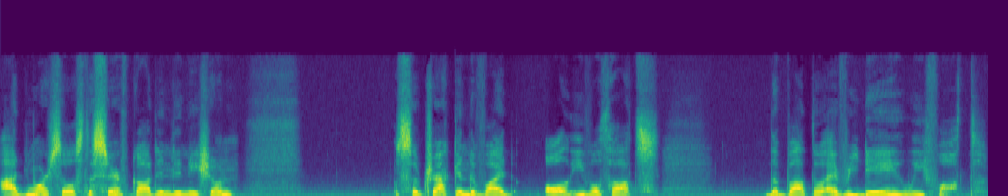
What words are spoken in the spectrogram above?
Add more souls to serve God in the nation. Subtract and divide all evil thoughts, the battle every day we fought.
